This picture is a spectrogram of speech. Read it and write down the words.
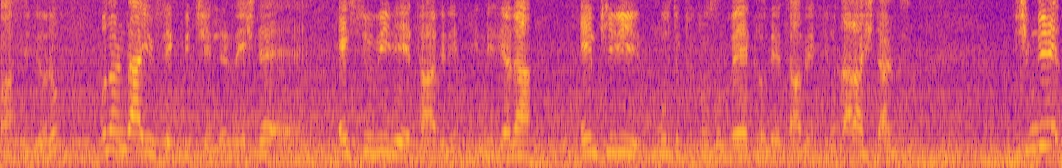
bahsediyorum. Bunların daha yüksek bütçelileri de işte e, SUV diye tabir ettiğimiz ya da MPV, Multi-Purpose Vehicle diye tabir ettiğimiz araçlardır. Şimdi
